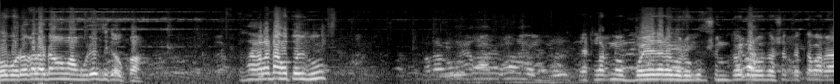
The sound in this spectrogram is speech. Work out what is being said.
ও বড় আমার মামুরে জিগাও কা হইব? এক লাখ নব্বই হাজার গরু খুব সুন্দর গরু দর্শক দেখতে পারা।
